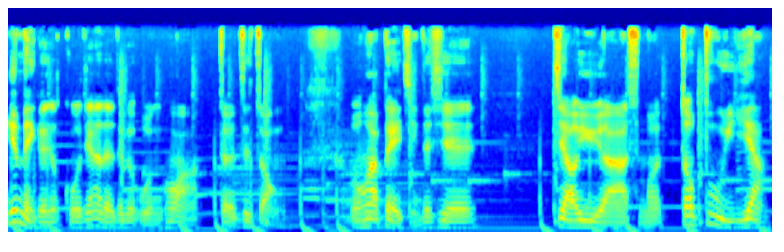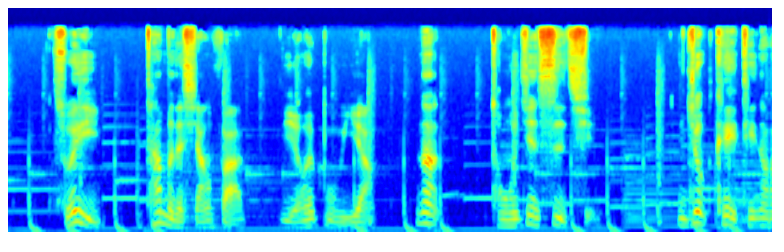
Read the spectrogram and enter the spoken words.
因为每个国家的这个文化的这种文化背景，这些教育啊什么都不一样，所以他们的想法也会不一样。那同一件事情，你就可以听到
